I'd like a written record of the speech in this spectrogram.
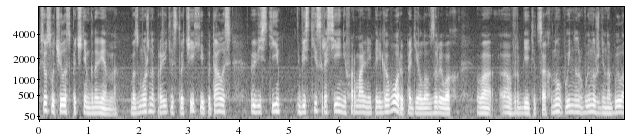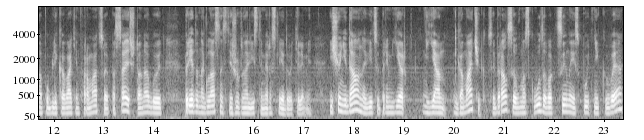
Все случилось почти мгновенно. Возможно, правительство Чехии пыталось ввести, ввести с Россией неформальные переговоры по делу о взрывах э, в Рбетицах, но вынуждено было опубликовать информацию, опасаясь, что она будет предана гласности журналистами-расследователями. Еще недавно вице-премьер Ян Гамачик собирался в Москву за вакциной «Спутник В»,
